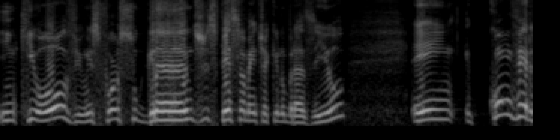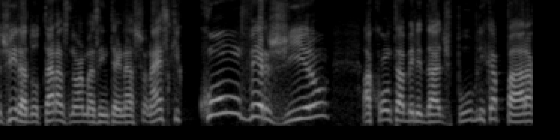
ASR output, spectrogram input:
em que houve um esforço grande, especialmente aqui no Brasil, em convergir, adotar as normas internacionais que convergiram a contabilidade pública para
